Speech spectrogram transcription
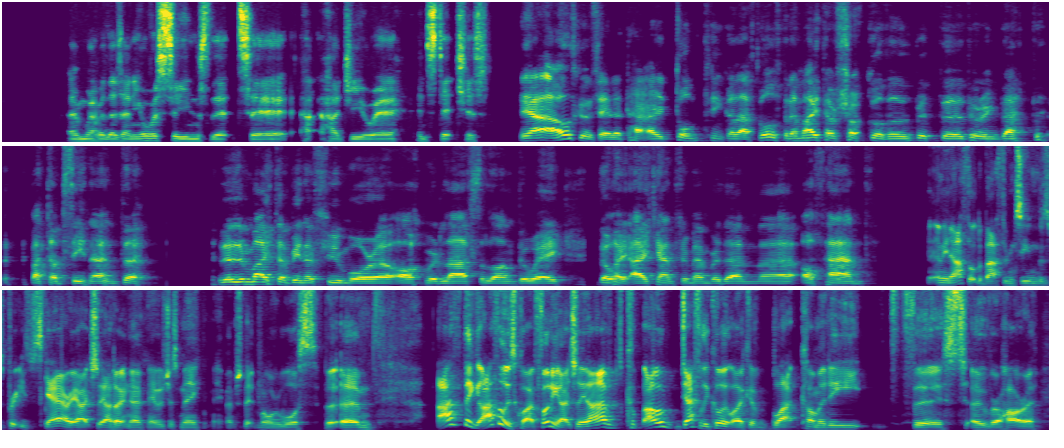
and whether there's any other scenes that uh, had you uh, in stitches. Yeah, I was going to say that I don't think I laughed once, but I might have chuckled a little bit uh, during that bathtub scene, and uh, there might have been a few more uh, awkward laughs along the way, though I, I can't remember them uh, offhand. I mean, I thought the bathroom scene was pretty scary. Actually, I don't know. Maybe it was just me. Maybe I'm just a bit more wuss, but um, I think I thought it was quite funny. Actually, I would, I would definitely call it like a black comedy first over a horror.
